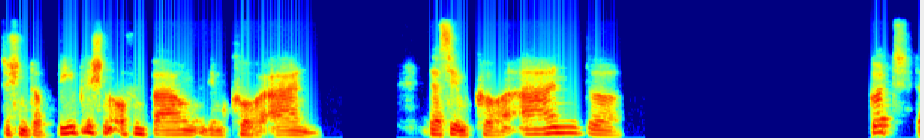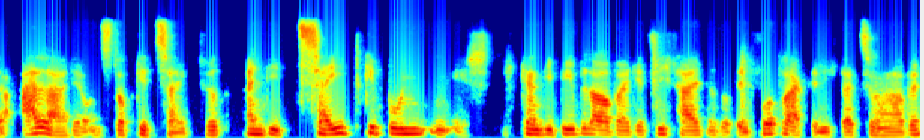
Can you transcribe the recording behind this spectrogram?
zwischen der biblischen Offenbarung und dem Koran. Dass im Koran der Gott, der Allah, der uns dort gezeigt wird, an die Zeit gebunden ist. Ich kann die Bibelarbeit jetzt nicht halten oder den Vortrag, den ich dazu habe,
